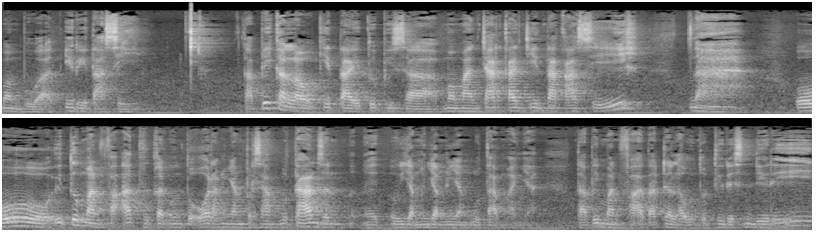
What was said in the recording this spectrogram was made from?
membuat iritasi. Tapi kalau kita itu bisa memancarkan cinta kasih, nah, oh itu manfaat bukan untuk orang yang bersangkutan itu yang yang yang utamanya. Tapi manfaat adalah untuk diri sendiri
